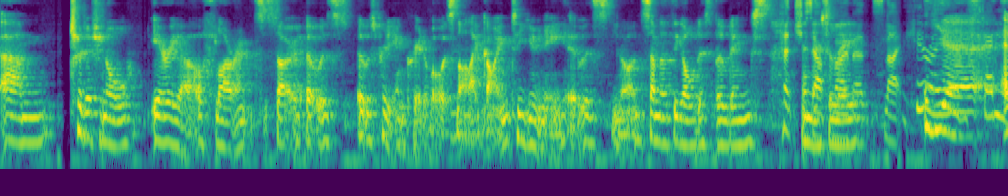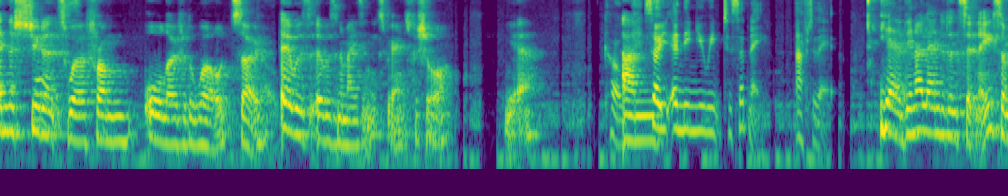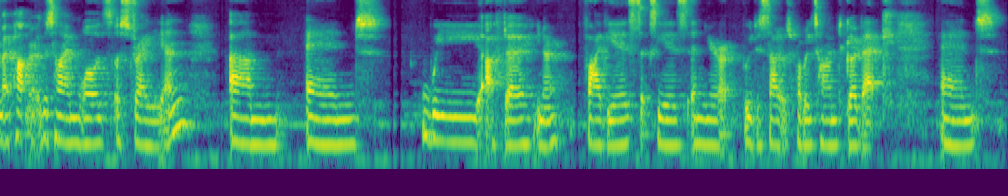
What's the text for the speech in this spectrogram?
um, traditional area of Florence, so it was it was pretty incredible. It's not like going to uni. It was you know in some of the oldest buildings Pinch in Italy. Moments, like here yeah, and the students were from all over the world, so it was it was an amazing experience for sure. Yeah. Cool. Um, so and then you went to Sydney after that. Yeah, then I landed in Sydney. So my partner at the time was Australian. Um, and we, after you know five years, six years in Europe, we decided it was probably time to go back and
